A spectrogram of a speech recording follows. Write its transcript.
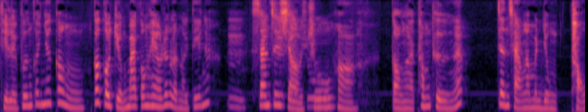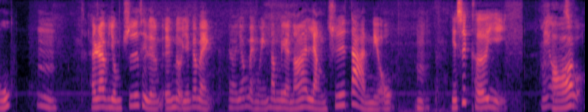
thì lệ phương có nhớ có có câu chuyện ba con heo rất là nổi tiếng á ừ. san chữ xiao chú ha còn à, thông thường á trên sàn là mình dùng thấu ừ thật ra dùng chữ thì đến được nha các bạn giống bạn Nguyễn Tâm bây giờ nói là 两只大牛嗯也是可以没有错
